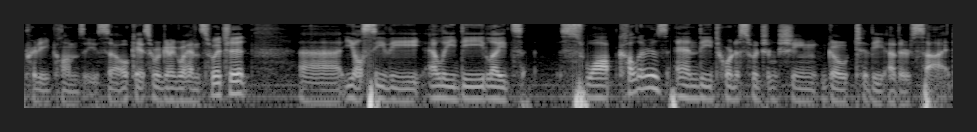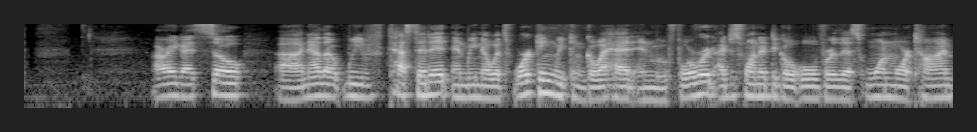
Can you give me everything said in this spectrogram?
pretty clumsy. So okay, so we're gonna go ahead and switch it uh, you'll see the LED lights swap colors and the tortoise switch machine go to the other side. Alright guys, so uh, now that we've tested it and we know it's working, we can go ahead and move forward. I just wanted to go over this one more time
